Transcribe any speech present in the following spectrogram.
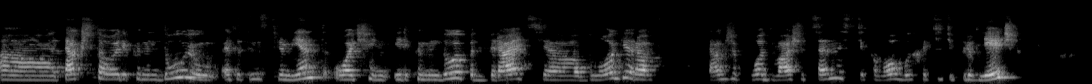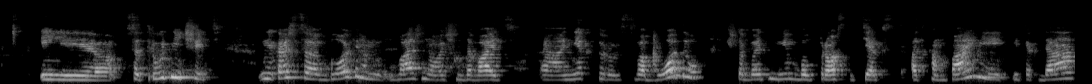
А, так что рекомендую этот инструмент очень и рекомендую подбирать а, блогеров также под ваши ценности, кого вы хотите привлечь и сотрудничать. Мне кажется, блогерам важно очень давать а, некоторую свободу, чтобы это не был просто текст от компании, и тогда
